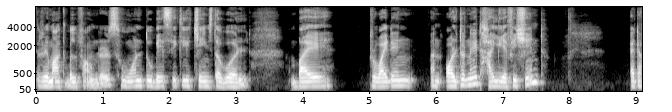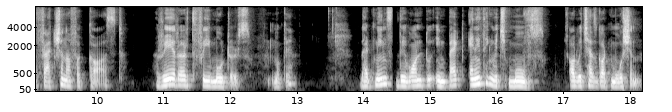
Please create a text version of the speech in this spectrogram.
remarkable founders who want to basically change the world by providing an alternate, highly efficient, at a fraction of a cost, rare earth free motors. Okay. That means they want to impact anything which moves or which has got motion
